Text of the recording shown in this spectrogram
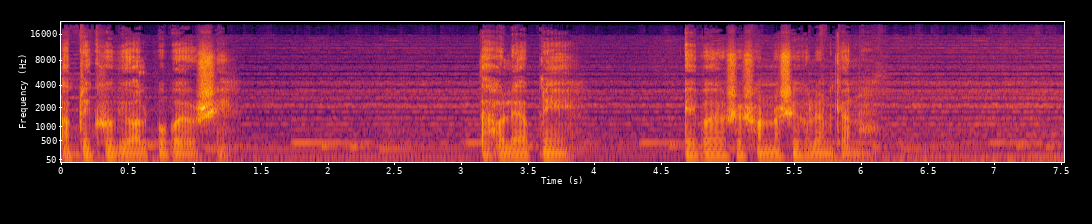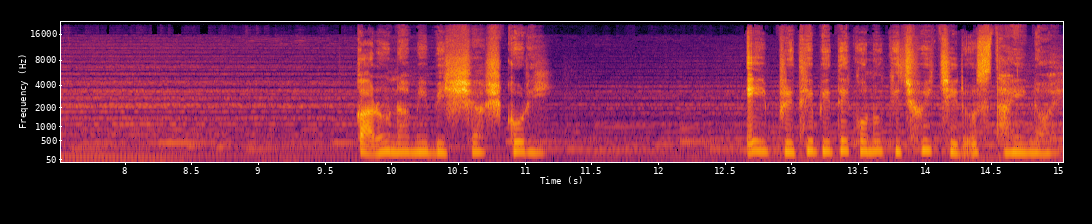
আপনি খুবই অল্প বয়সী। তাহলে আপনি এই বয়সে সন্ন্যাসী হলেন কেন? কারণ আমি বিশ্বাস করি, এই পৃথিবীতে কোনো কিছুই চিরস্থায়ী নয়।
